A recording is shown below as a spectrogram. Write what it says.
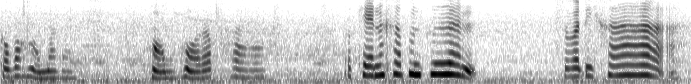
ก็ว่าหอมอะไร หอมหัวระพา โอเคนะคะเพื่อนๆ สวัสดีค่ะ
